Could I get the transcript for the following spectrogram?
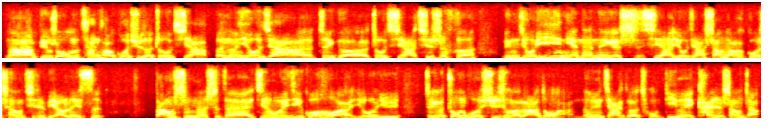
那比如说我们参考过去的周期啊，本轮油价这个周期啊，其实和零九一一年的那个时期啊，油价上涨的过程其实比较类似。当时呢是在金融危机过后啊，由于这个中国需求的拉动啊，能源价格从低位开始上涨，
